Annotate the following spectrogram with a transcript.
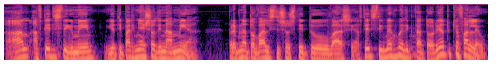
αν αυτή τη στιγμή, γιατί υπάρχει μια ισοδυναμία, πρέπει να το βάλεις στη σωστή του βάση. Αυτή τη στιγμή έχουμε δικτατορία του κεφαλαίου.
